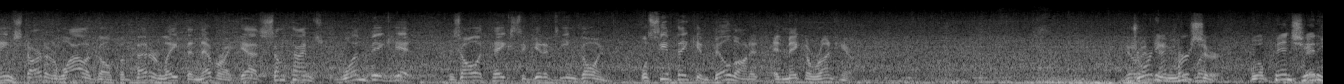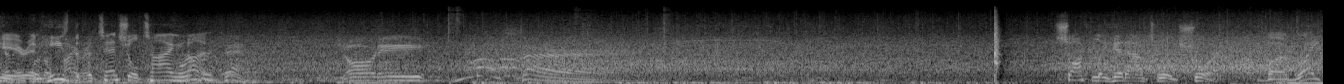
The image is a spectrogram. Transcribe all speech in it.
game started a while ago, but better late than never, I guess. Sometimes one big hit is all it takes to get a team going. We'll see if they can build on it and make a run here. Jordy Mercer will pinch hit here, and he's the potential tying run. Jordy Mercer. softly hit out towards short. But right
